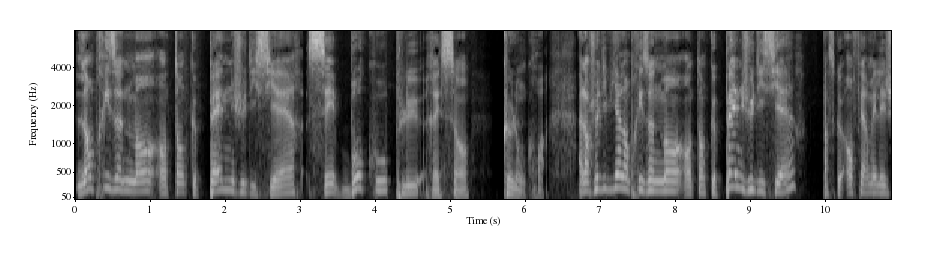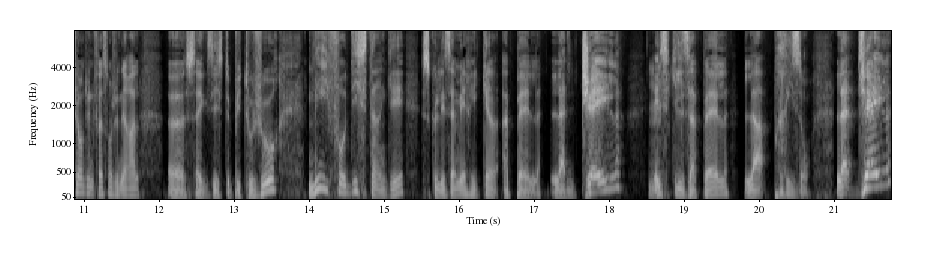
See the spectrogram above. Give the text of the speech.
L'emprisonnement en tant que peine judiciaire, c'est beaucoup plus récent que l'on croit. Alors je dis bien l'emprisonnement en tant que peine judiciaire, parce que enfermer les gens d'une façon générale, euh, ça existe depuis toujours, mais il faut distinguer ce que les Américains appellent la jail et ce qu'ils appellent la prison. La jail,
